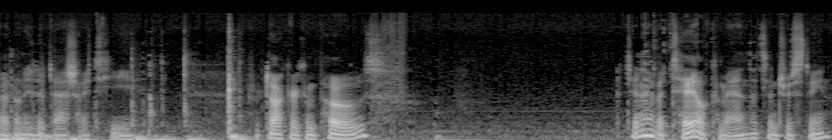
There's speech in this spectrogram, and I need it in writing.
I don't need a dash IT for Docker Compose. I didn't have a tail command. That's interesting.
